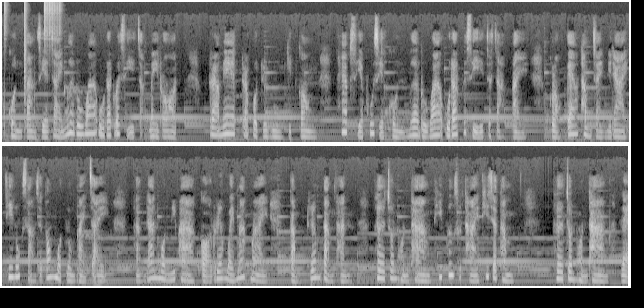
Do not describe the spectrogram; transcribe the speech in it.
ทุกคนต่างเสียใจเมื่อรู้ว่าอุรัตวศีจะไม่รอด ราเมศรับบทโดยบูมกิดกอง แทบเสียผู้เสียคนเมื่อรู้ว่าอุรัตวศีจะจากไป กล่องแก้วทำใจไม่ได้ที่ลูกสาวจะต้องหมดลมหายใจ ทางด้านมนวิภาก่อเรื่องไว้มากมายกำเริ่มตามทัน เธอจนหนทางที่พึ่งสุดท้ายที่จะทำเธอจนหนทางและ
